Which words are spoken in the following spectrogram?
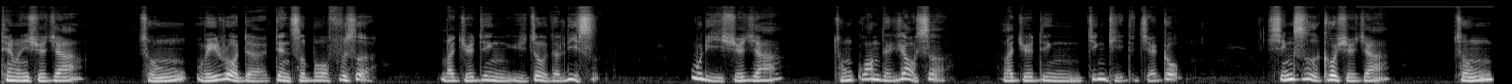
天文学家从微弱的电磁波辐射来决定宇宙的历史；物理学家从光的绕射来决定晶体的结构；形式科学家从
